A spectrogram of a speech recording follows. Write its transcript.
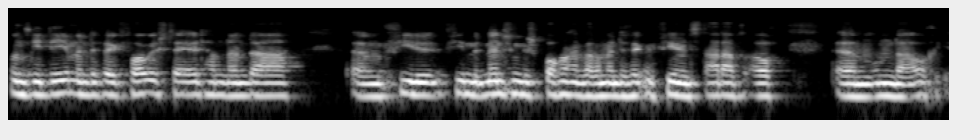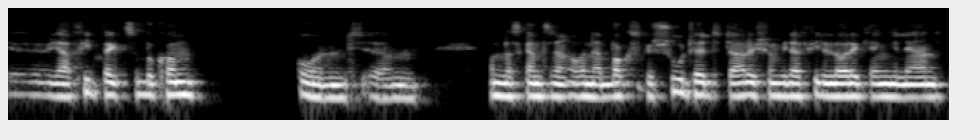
unsere Idee im Endeffekt vorgestellt, haben dann da ähm, viel, viel mit Menschen gesprochen, einfach im Endeffekt mit vielen Startups auch, ähm, um da auch äh, ja, Feedback zu bekommen. Und ähm, haben das Ganze dann auch in der Box geshootet, dadurch schon wieder viele Leute kennengelernt.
